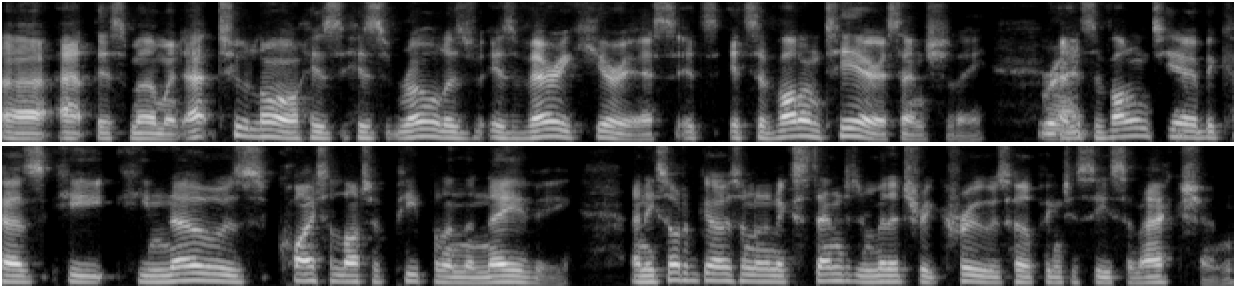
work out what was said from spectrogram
uh, at this moment. At Toulon, his his role is is very curious. It's it's a volunteer essentially, right. and it's a volunteer because he he knows quite a lot of people in the navy, and he sort of goes on an extended military cruise hoping to see some action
